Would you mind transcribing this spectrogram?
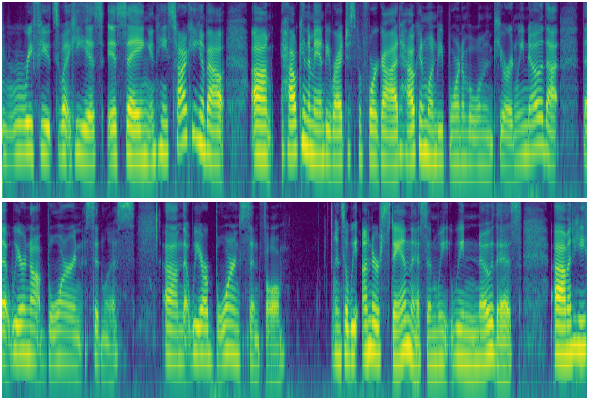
refutes what he is is saying and he's talking about um, how can a man be righteous before god? How can one be born of a woman pure? And we know that that we are not born sinless um, that we are born sinful. And so we understand this and we we know this. Um, and he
